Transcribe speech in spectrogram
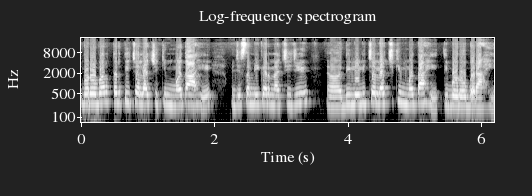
बरोबर तर ती चलाची किंमत आहे. म्हणजे समीकरणाची जी दिलेली चलाची किंमत आहे ती बरोबर आहे.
